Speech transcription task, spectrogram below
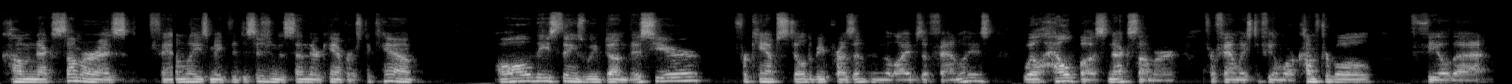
come next summer, as families make the decision to send their campers to camp, all these things we've done this year for camps still to be present in the lives of families will help us next summer for families to feel more comfortable, feel that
